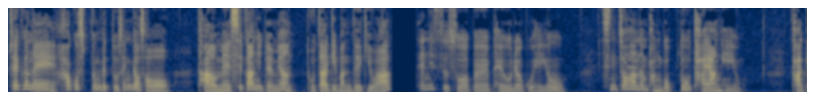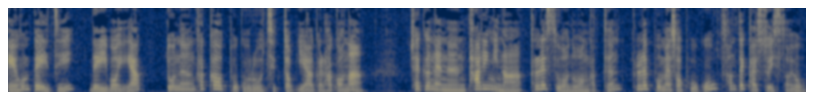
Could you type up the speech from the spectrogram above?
최근에 하고 싶은 게 또 생겨서 다음에 시간이 되면 도자기 만들기와 테니스 수업을 배우려고 해요. 신청하는 방법도 다양해요. 가게 홈페이지, 네이버 예약 또는 카카오톡으로 직접 예약을 하거나 최근에는 탈잉이나 클래스 101 같은 플랫폼에서 보고 선택할 수 있어요.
